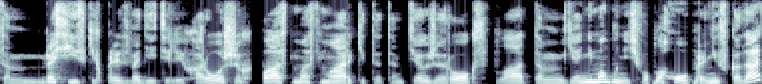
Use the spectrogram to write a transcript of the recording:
там, российских производителей, хороших паст масс-маркета, там, тех же Рокс, Плат, там, я не могу ничего плохого про них сказать,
